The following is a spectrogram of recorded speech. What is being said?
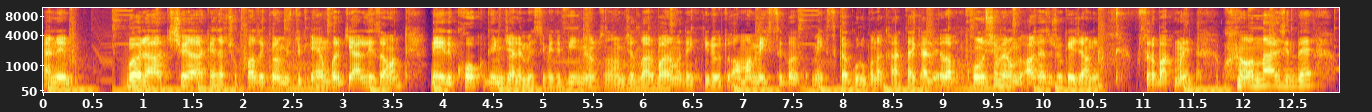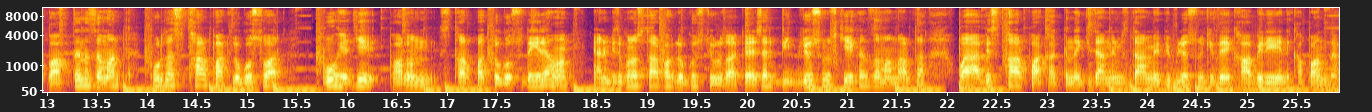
yani Böyle şeyler arkadaşlar çok fazla görmüştük. Amber geldiği zaman neydi korku güncellemesi miydi bilmiyorum. Sanırım Cadılar Bayramı'na denk geliyordu. Ama Meksika, Meksika grubuna karakter geldi. Ya konuşamıyorum arkadaşlar çok heyecanlıyım. Kusura bakmayın. Onun haricinde baktığınız zaman burada Star Park logosu var. Bu hediye pardon Star Park logosu değil ama yani biz buna Star Park logosu diyoruz arkadaşlar. Biliyorsunuz ki yakın zamanlarda baya bir Star Park hakkında gizemlerimiz devam ediyor. Biliyorsunuz ki VKB'li yayını kapandı.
